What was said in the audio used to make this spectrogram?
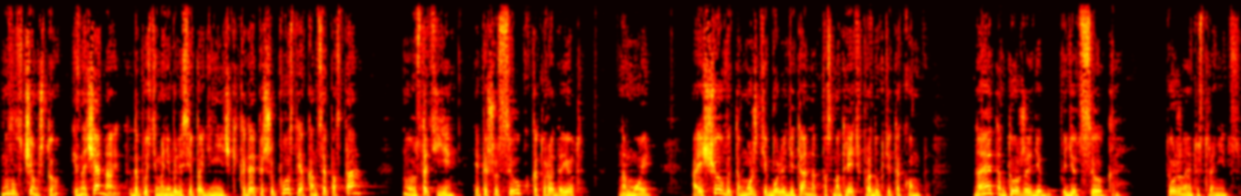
Смысл в чем, что изначально, допустим, они были все по единичке. Когда я пишу пост, я в конце поста, ну, статьи, я пишу ссылку, которая дает на мой. А еще вы там можете более детально посмотреть в продукте таком-то. На этом тоже идет ссылка. Тоже на эту страницу.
